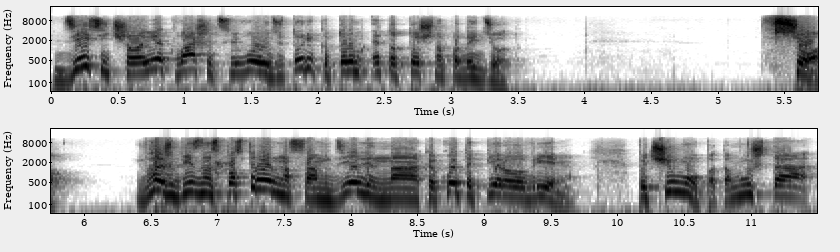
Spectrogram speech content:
10 человек вашей целевой аудитории, которым это точно подойдет. Все. Ваш бизнес построен на самом деле на какое-то первое время. Почему? Потому что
